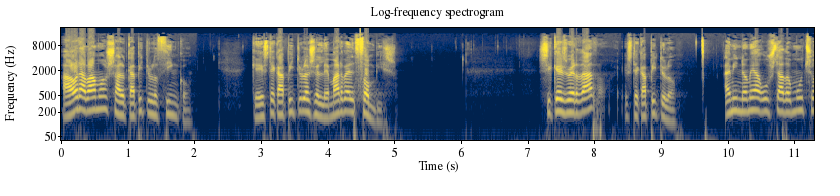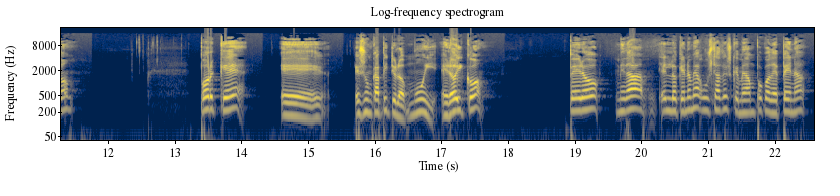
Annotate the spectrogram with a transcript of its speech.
Ahora vamos al capítulo 5, que este capítulo es el de Marvel Zombies. Sí que es verdad, este capítulo a mí no me ha gustado mucho porque eh, es un capítulo muy heroico, pero me da. Lo que no me ha gustado es que me da un poco de pena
